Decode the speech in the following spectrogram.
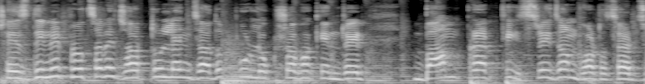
শেষ দিনের প্রচারে ঝড় তুললেন যাদবপুর লোকসভা কেন্দ্রের বাম প্রার্থী সৃজন ভট্টাচার্য।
